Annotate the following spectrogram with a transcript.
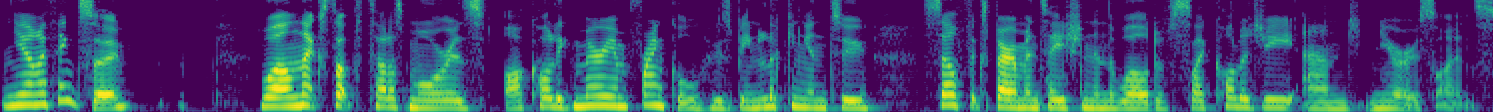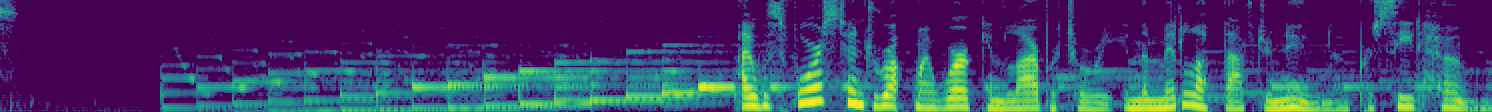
Yeah, I think so. Well, next up to tell us more is our colleague Miriam Frankel, who's been looking into self experimentation in the world of psychology and neuroscience. I was forced to interrupt my work in the laboratory in the middle of the afternoon and proceed home,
